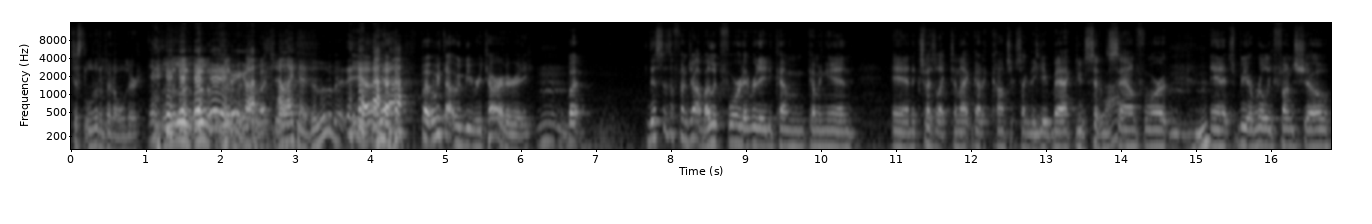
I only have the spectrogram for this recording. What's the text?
just a little bit older. Little, little, little, little, There little go. not much, yeah I like that. A little bit. yeah, yeah. But we thought we'd be retired already. Mm. But this is a fun job. I look forward every day to come coming in, and especially like tonight, got a concert, so I to get back, do set up the sound for it, Mhm. and it's be a really fun show.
